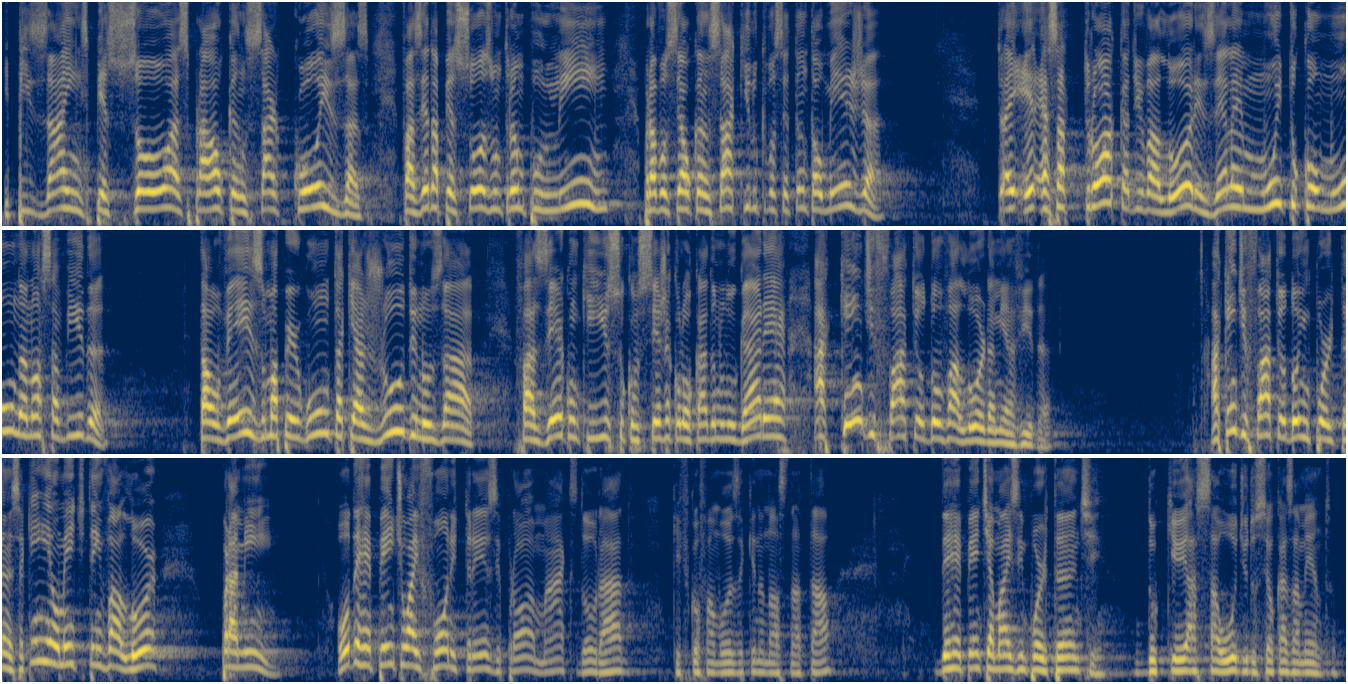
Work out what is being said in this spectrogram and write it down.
E pisar em pessoas para alcançar coisas, fazer da pessoas um trampolim para você alcançar aquilo que você tanto almeja. Essa troca de valores, ela é muito comum na nossa vida. Talvez uma pergunta que ajude-nos a fazer com que isso seja colocado no lugar é: a quem de fato eu dou valor na minha vida? A quem de fato eu dou importância? Quem realmente tem valor para mim? Ou de repente o iPhone 13 Pro Max dourado, que ficou famoso aqui no nosso Natal, de repente é mais importante do que a saúde do seu casamento,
